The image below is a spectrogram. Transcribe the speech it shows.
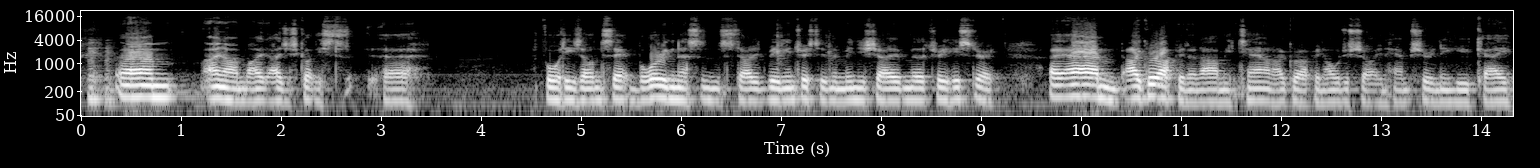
um, I know I, I, just got this uh, 40s onset boringness and started being interested in the minutiae of military history. I, um, I grew up in an army town. I grew up in Aldershot in Hampshire in the UK,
